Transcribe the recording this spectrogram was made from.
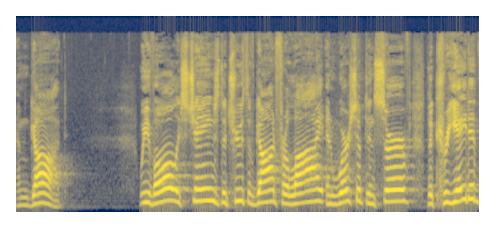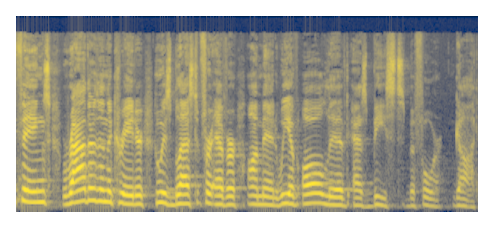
am God. We've all exchanged the truth of God for a lie and worshiped and served the created things rather than the Creator who is blessed forever. Amen. We have all lived as beasts before God.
